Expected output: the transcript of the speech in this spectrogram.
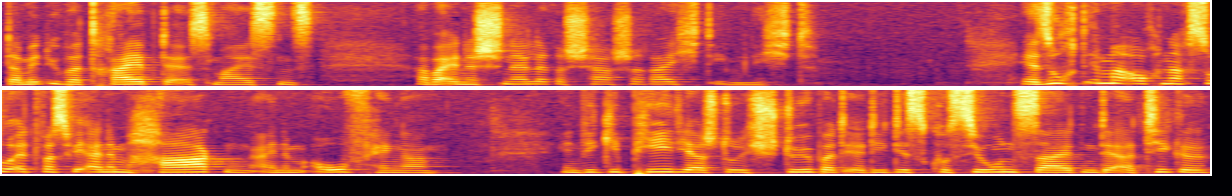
Damit übertreibt er es meistens. Aber eine schnelle Recherche reicht ihm nicht. Er sucht immer auch nach so etwas wie einem Haken, einem Aufhänger. In Wikipedia durchstöbert er die Diskussionsseiten der Artikel,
